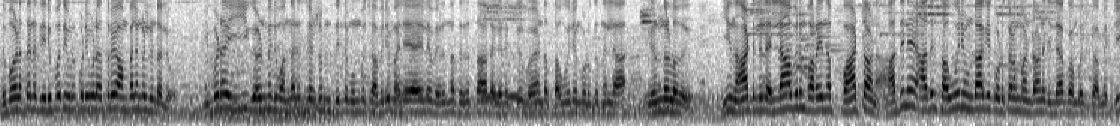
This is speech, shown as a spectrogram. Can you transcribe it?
ഇതുപോലെ തന്നെ തിരുപ്പതി ഉൾപ്പെടെയുള്ള എത്രയോ അമ്പലങ്ങളുണ്ടല്ലോ. ഇവിടെ ഈ ഗവൺമെന്റ് വന്നതിന് ശേഷം ഇതിന്റെ മുമ്പ് ശബരിമലയിൽ വരുന്ന തീർത്ഥാടകർക്ക് വേണ്ട സൗകര്യം കൊടുക്കുന്നില്ല എന്നുള്ളത് ഈ നാട്ടിലുള്ള എല്ലാവരും പറയുന്ന പാട്ടാണ്. അതിന് അത് സൗകര്യം ഉണ്ടാക്കി കൊടുക്കണം പണ്ടാണ് ജില്ലാ കോൺഗ്രസ് കമ്മിറ്റി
